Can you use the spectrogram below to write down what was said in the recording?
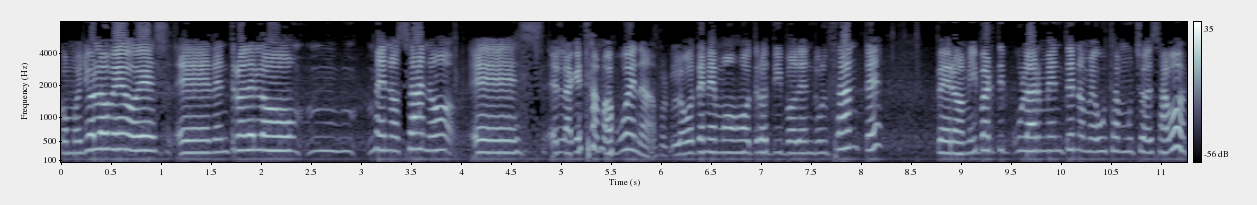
como yo lo veo, es eh, dentro de lo mm, menos sano, es, la que está más buena, porque luego tenemos otro tipo de endulzantes, pero a mí particularmente no me gusta mucho de sabor.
